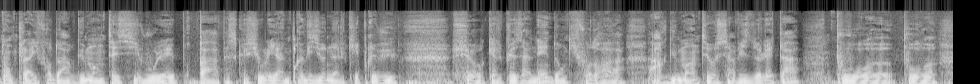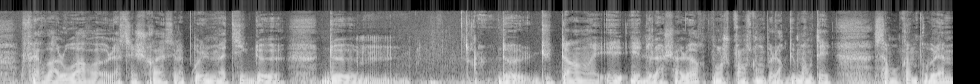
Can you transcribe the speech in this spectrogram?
Donc là, il faudra argumenter, si vous voulez, pour pas, parce que si vous voulez, il y a un prévisionnel qui est prévu sur quelques années, donc il faudra argumenter au service de l'État pour pour faire valoir la sécheresse et la problématique de de de, du temps et, et, de la chaleur. Bon, je pense qu'on peut l'argumenter sans aucun problème.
